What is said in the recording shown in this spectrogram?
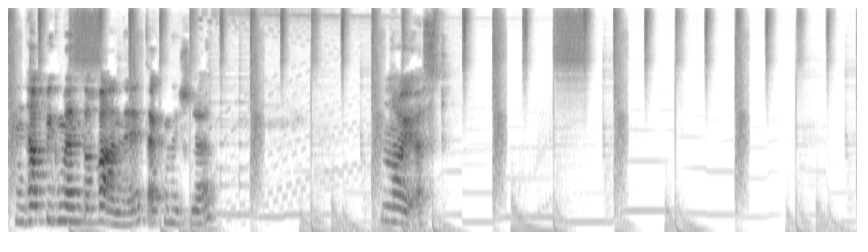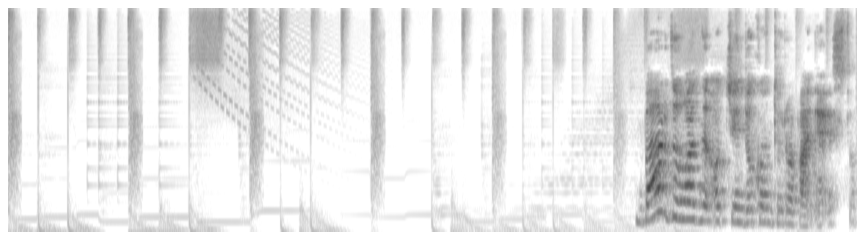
napigmentowany, tak myślę. No jest. Bardzo ładny odcień do konturowania jest to.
